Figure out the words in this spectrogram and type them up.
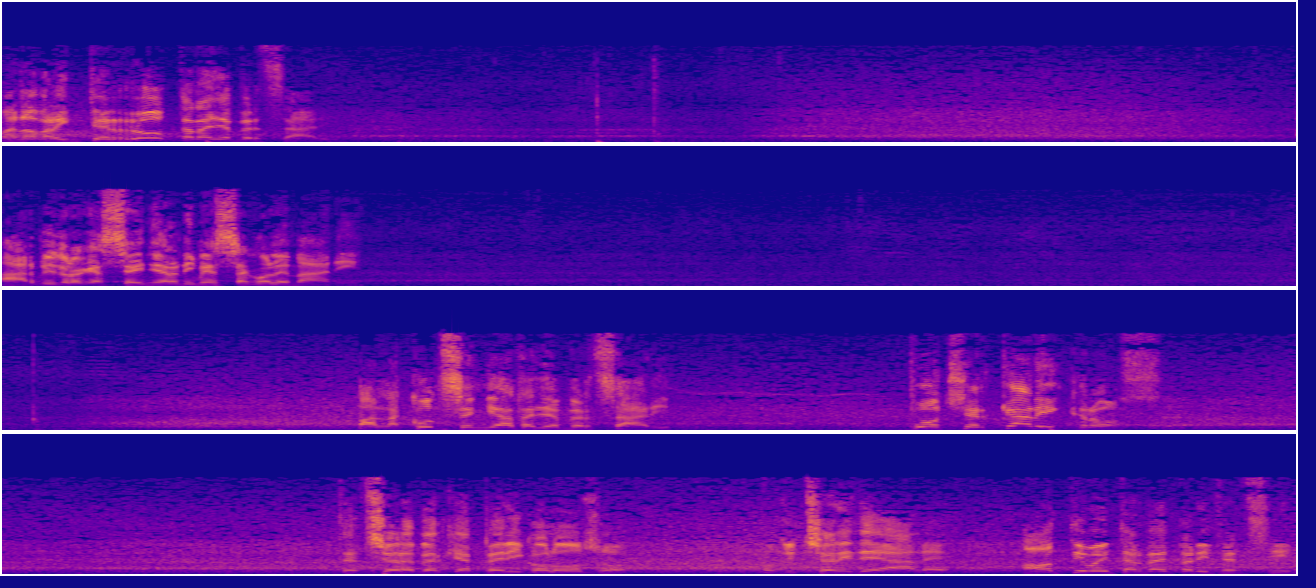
Manovra interrotta dagli avversari. Arbitro che assegna la rimessa con le mani. Consegnata agli avversari. Può cercare il cross. Attenzione perché è pericoloso. Posizione ideale. Ottimo intervento difensivo.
